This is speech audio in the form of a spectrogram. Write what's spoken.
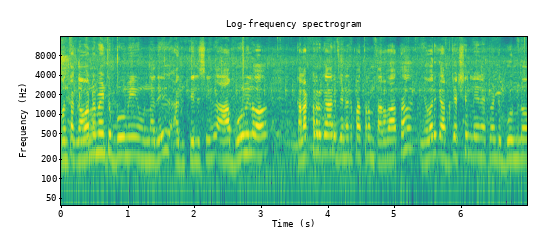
కొంత గవర్నమెంట్ భూమి ఉన్నది అది తెలిసి ఆ భూమిలో కలెక్టర్ గారి వినతి పత్రం తర్వాత ఎవరికి అబ్జెక్షన్ లేనటువంటి భూమిలో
